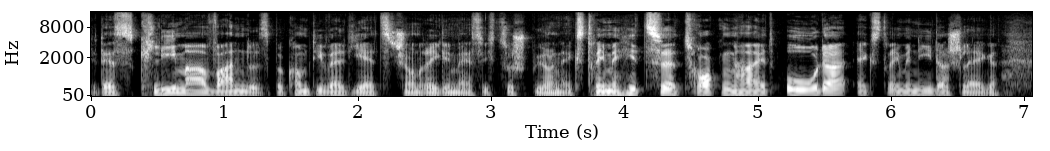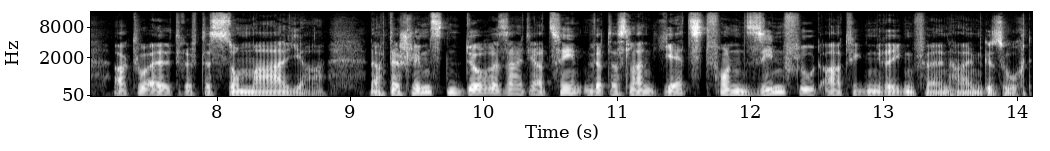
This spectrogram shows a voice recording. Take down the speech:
des Klimawandels bekommt die Welt jetzt schon regelmäßig zu spüren. Extreme Hitze, Trockenheit oder extreme Niederschläge. Aktuell trifft es Somalia. Nach der schlimmsten Dürre seit Jahrzehnten wird das Land jetzt von sinnflutartigen Regenfällen heimgesucht.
